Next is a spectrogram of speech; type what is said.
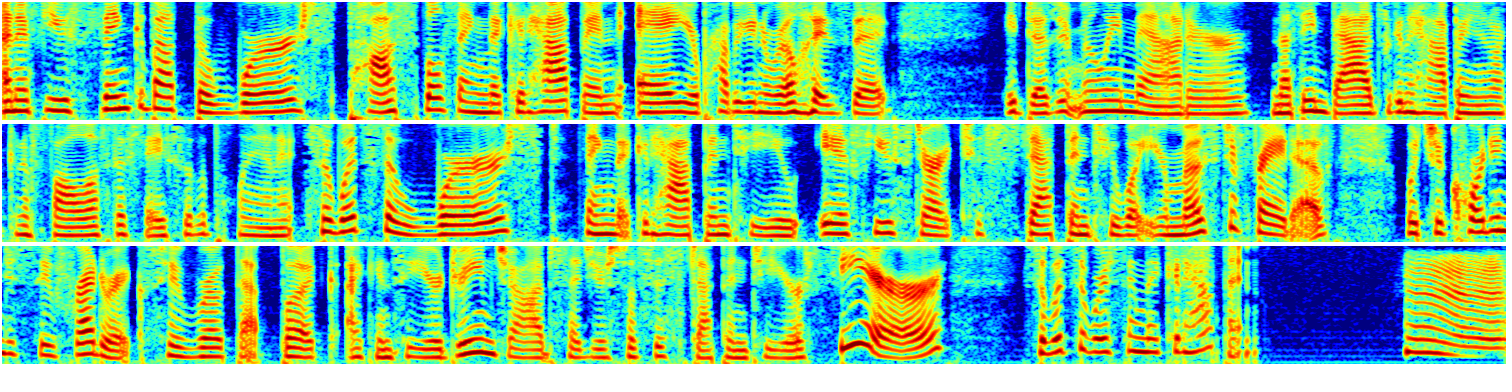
And if you think about the worst possible thing that could happen, A, you're probably going to realize that it doesn't really matter. Nothing bad's going to happen. You're not going to fall off the face of the planet. So, what's the worst thing that could happen to you if you start to step into what you're most afraid of? Which, according to Sue Fredericks, who wrote that book, I Can See Your Dream Job, said you're supposed to step into your fear. So, what's the worst thing that could happen? Hmm.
